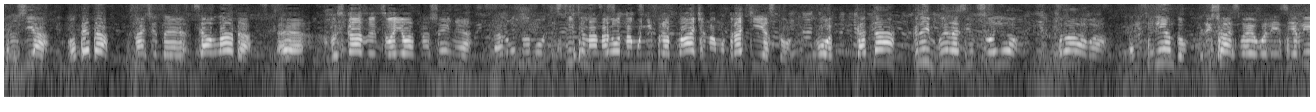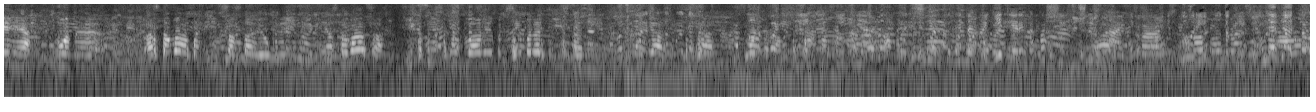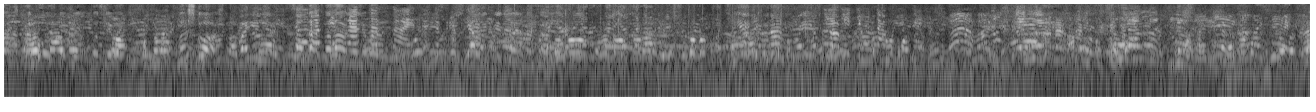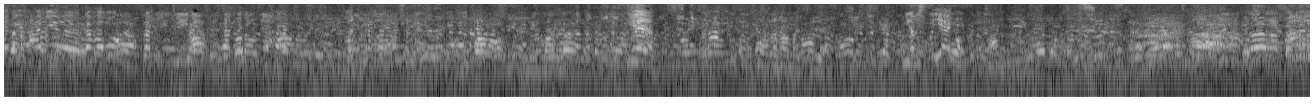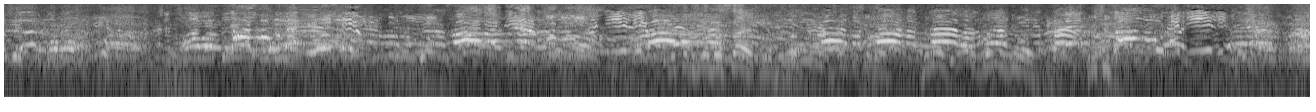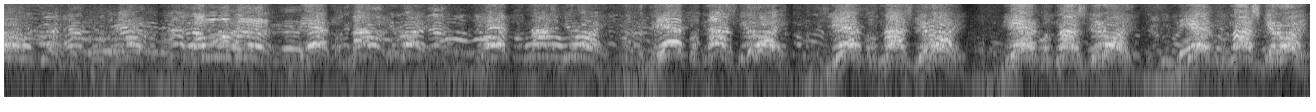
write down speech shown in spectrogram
Друзья, вот это, значит, э, вся влада э, высказывает свое отношение народному, действительно народному непроплаченному протесту. Вот, когда Крым выразил свое право референдум, решать свое волеизъявление, вот, оставаться им в составе Украины или не оставаться, их всех назвали сепаратистами. Хотя 60, сколько там, Это Гитлер, это фашист. Вы же знаете по истории, кто такой Гитлер. меня дядька вообще после войны. Ну что, что, варили, солдат вылавливали варили. Делает вид, что это самое. Нечем нам своих Они договор с объединением. Не все они, блин. Слава Кто же бросает? Нет, Герой слава! Беркут наш герой! Беркут наш герой! Беркут наш герой! Беркут наш герой! Беркут наш герой! Беркут наш герой!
